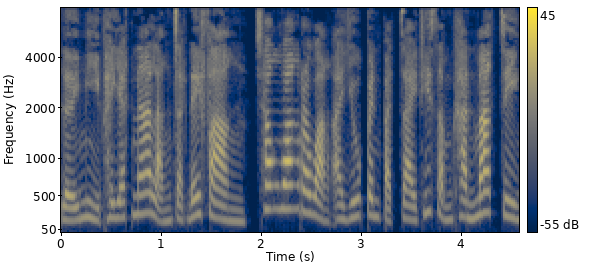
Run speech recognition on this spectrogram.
เลยมีพยักหน้าหลังจากได้ฟัง ช่องว่างระหว่างอายุเป็นปัจจัยที่สำคัญมากจริง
